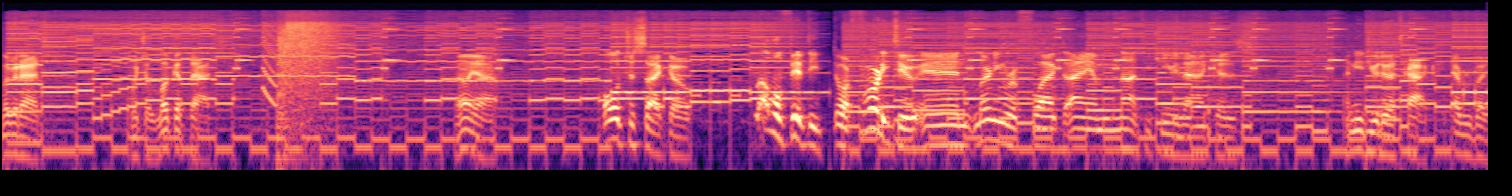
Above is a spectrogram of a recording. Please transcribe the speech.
Look at that. Would you look at that? Oh yeah. Ultra Psycho. Level 50 or 42 and learning reflect I am not teaching you that because I need you to attack everybody.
